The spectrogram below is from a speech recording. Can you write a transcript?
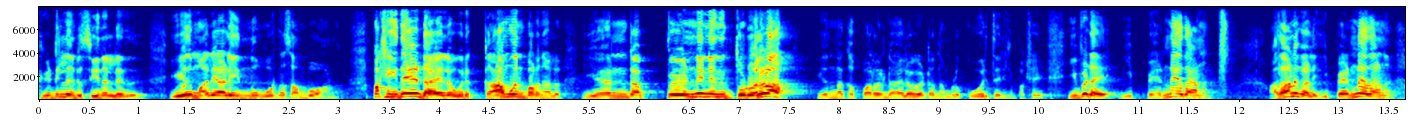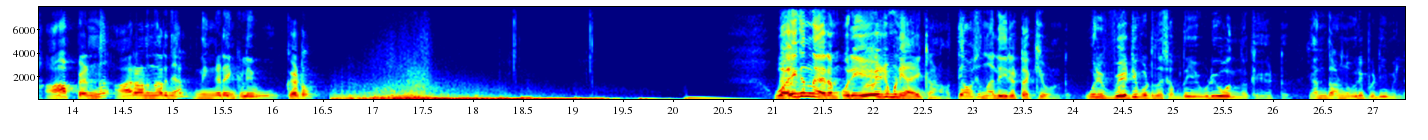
കിടിലൻ ഒരു സീനല്ലേ ഇത്. ഏത് മലയാളി ഇന്നും ഓർക്കുന്ന സംഭവമാണ്. പക്ഷെ ഇതേ ഡയലോഗ് ഒരു കാമുകൻ പറഞ്ഞാലോ എന്റെ പെണ്ണിനെ നീ തുടലടാ എന്നൊക്കെ പറഞ്ഞ ഡയലോഗ് കേട്ടാൽ നമ്മൾ കോരിത്തരിക്കും. പക്ഷേ ഇവിടെ ഈ പെണ്ണ് ഏതാണ്? അതാണ് കളി. ഈ പെണ്ണ് ഏതാണ്? ആ പെണ്ണ് ആരാണെന്ന് അറിഞ്ഞാൽ നിങ്ങളുടെയും കിളി പോകും കേട്ടോ? വൈകുന്നേരം ഒരു ഏഴ് മണി ആയി കാണാം. അത്യാവശ്യം നല്ല ഇരുട്ടൊക്കെ ഉണ്ട്. ഒരു വെടി പൊട്ടുന്ന ശബ്ദം എവിടെയോ നിന്ന് കേട്ട് എന്താണെന്ന് ഒരു പിടിയുമില്ല.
